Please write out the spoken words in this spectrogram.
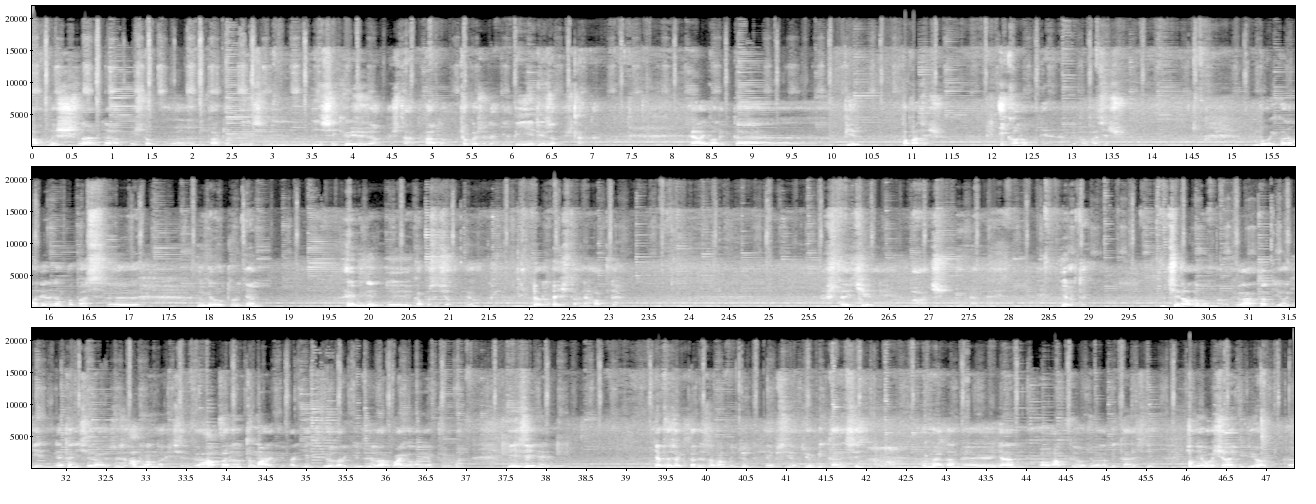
1960'larda 69 pardon 1860'lar pardon çok özür dilerim yani 1760'larda e, Ayvalık'ta bir papaz yaşıyor. İkonomo denilen bir papaz yaşıyor. Bu İkonomo denilen papaz e, bir gün otururken evinin e, kapısı çalınıyor. 4-5 tane atlı. İşte kirli, ağaç, bilmem ne, yırtık. İçeri alın onları diyorlar. Hatta diyor ki neden içeri alıyorsunuz? Alın onları içeri diyor. Altlarını tımar ediyorlar. Yediriyorlar, giydiriyorlar, banyolar yaptırıyorlar. Gecenin yatacakları zaman bütün hepsi yatıyor. Bir tanesi bunlardan e, gelen o atlı yolculardan bir tanesi şeye başına gidiyor. E,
